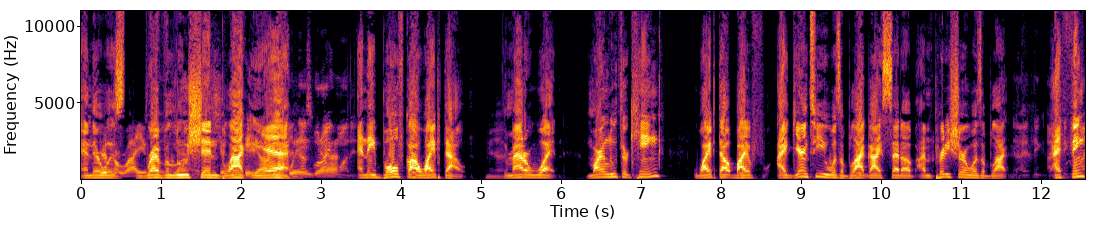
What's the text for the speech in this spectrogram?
and there There's was riot revolution, yeah. black, yeah. way. That's what I yeah. wanted. And they both got wiped out, Yeah. no matter what. Martin Luther King wiped out by I guarantee you it was a black guy set up. I'm pretty sure it was a black. I think- I I think, think the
